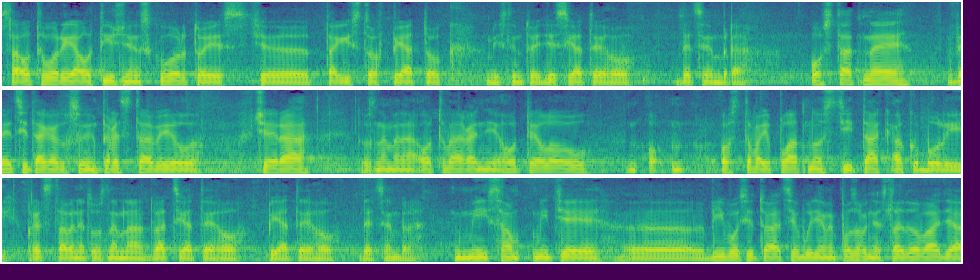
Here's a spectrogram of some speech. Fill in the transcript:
sa otvoria o týždeň skôr, to je e, takisto v piatok, myslím, to je 10. decembra. Ostatné veci, tak ako som im predstavil včera, to znamená otváranie hotelov, ostávajú platnosti tak, ako boli predstavené, to znamená 25. decembra. My, sam, my tie e, vývoj situácie budeme pozorne sledovať a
